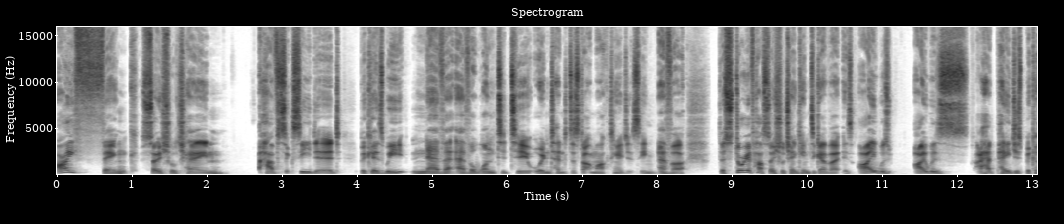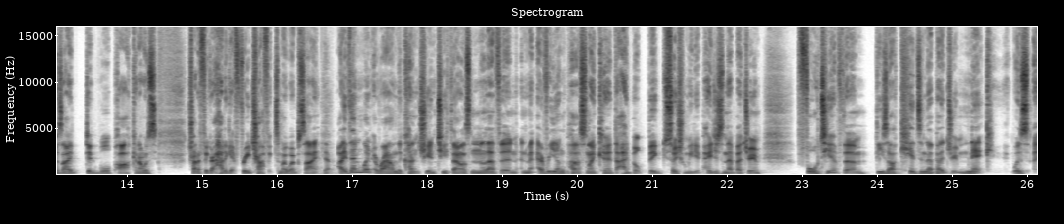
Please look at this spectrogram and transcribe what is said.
I think Social Chain have succeeded because we never ever wanted to or intended to start a marketing agency mm. ever. The story of how Social Chain came together is I was I was I had pages because I did Wallpark and I was trying to figure out how to get free traffic to my website. Yep. I then went around the country in 2011 and met every young person I could that had built big social media pages in their bedroom. 40 of them. These are kids in their bedroom. Nick was uh,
